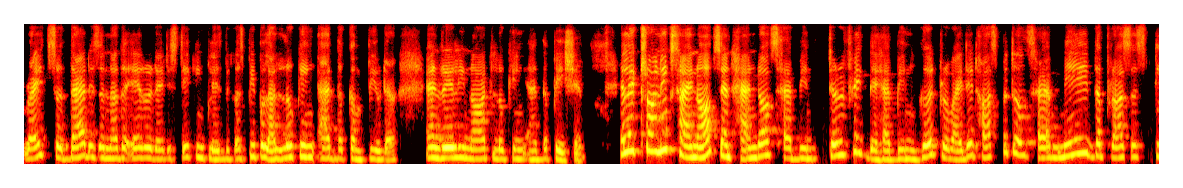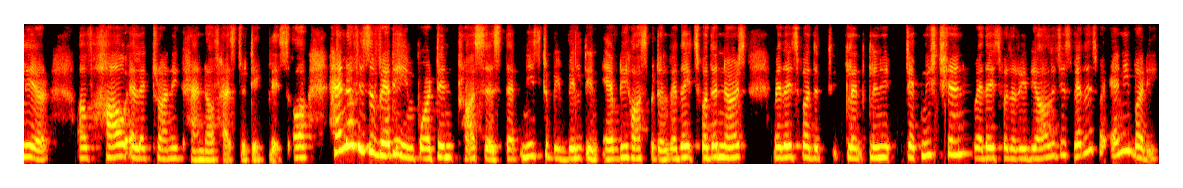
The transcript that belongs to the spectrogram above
right? So that is another error that is taking place because people are looking at the computer and really not looking at the patient. Electronic sign-offs and handoffs have been terrific. They have been good, provided hospitals have made the process clear of how electronic handoff has to take place. Or handoff is a very important process that needs to be built in every hospital, whether it's for the nurse, whether it's for the clinic technician, whether it's for the radiologist, whether it's for anybody,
